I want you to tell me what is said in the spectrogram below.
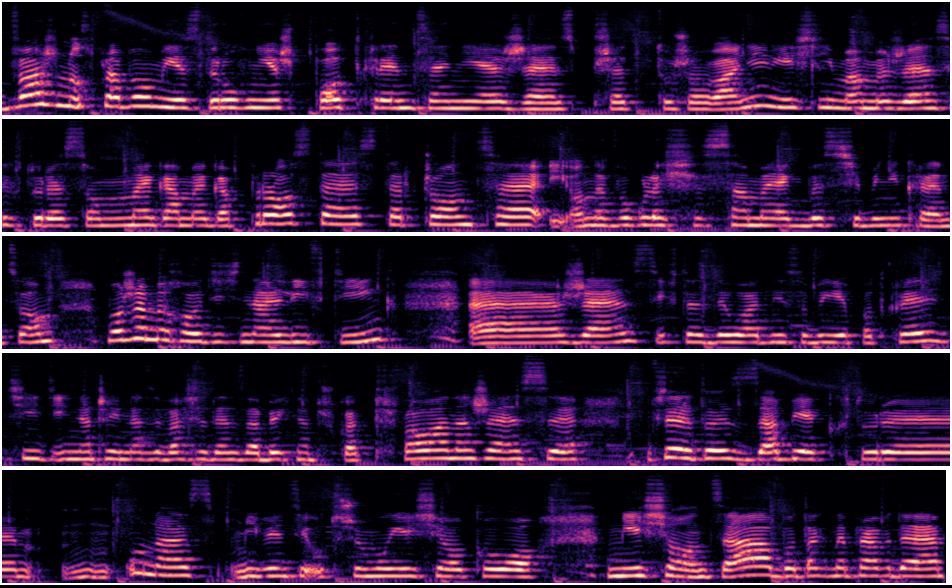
Ważną sprawą jest również podkręcenie rzęs przed tuszowaniem. Jeśli mamy rzęsy, które są mega, mega proste, sterczące i one w ogóle się same jakby z siebie nie kręcą, możemy chodzić na lifting e, rzęs i wtedy ładnie sobie je podkręcić. Inaczej nazywa się ten zabieg na przykład trwała na rzęsy. I wtedy to jest zabieg, który mm, u nas mniej więcej utrzymuje się około miesiąca, bo tak naprawdę e,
